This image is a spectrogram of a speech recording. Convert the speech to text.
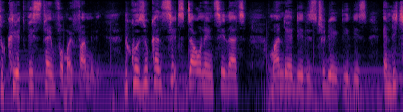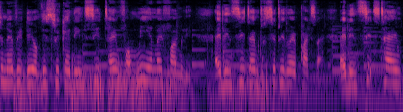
to create this time for my family because you can sit down and say that Monday I did this, today I did this, and each and every day of this week I didn't see time for me and my family. I didn't see time to sit with my partner. I didn't sit time,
